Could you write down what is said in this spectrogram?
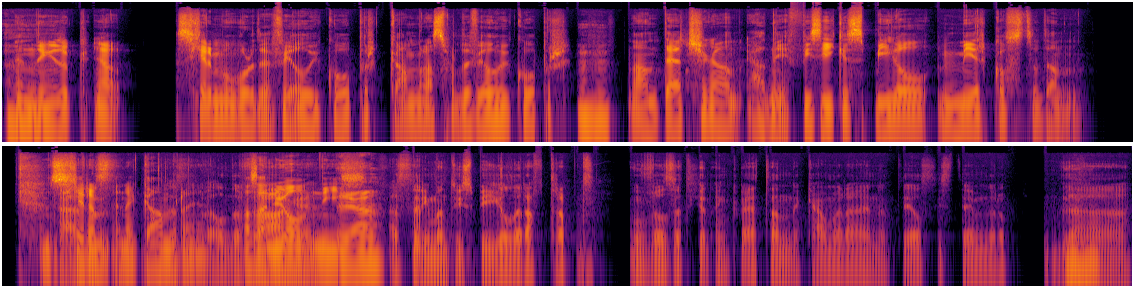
En Eh, het ding is ook, ja, schermen worden veel goedkoper, camera's worden veel goedkoper. mhm. Na een tijdje gaan, gaat een fysieke spiegel meer kosten dan een Ja, scherm dat is- en een dat camera. wel de Als dat nu al niet... Ja, Als er iemand je spiegel eraf trapt, hoeveel zet je dan kwijt aan de camera en het hele systeem erop? Mhm. Dat-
